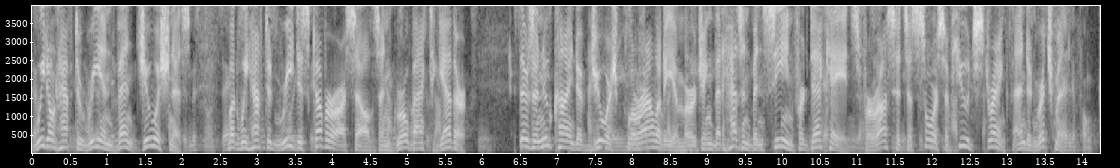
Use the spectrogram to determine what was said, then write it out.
We don't have to reinvent Jewishness, but we have to rediscover ourselves and grow back together. There's a new kind of Jewish plurality emerging that hasn't been seen for decades. For us, it's a source of huge strength and enrichment. Mr.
